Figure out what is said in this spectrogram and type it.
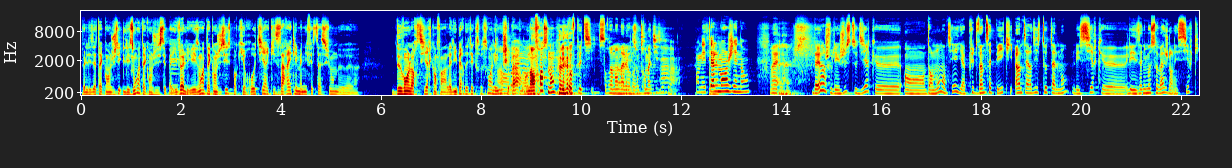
veulent les attaquer en justice. Ils les ont attaqués en justice, c'est pas Mm. ils veulent. Ils les ont attaqués en justice pour qu'ils retirent et qu'ils arrêtent les manifestations de, devant leur cirque. Enfin, la liberté d'expression, elle est où? Oh, Je sais pas. ouais, On est en France, non? Les pauvres petits, ils sont vraiment Ah malheureux. Ils sont traumatisés. quoi. On est tellement gênants. Ouais. D'ailleurs, je voulais juste dire que en- dans le monde entier, il y a plus de 27 pays qui interdisent totalement les cirques, euh, les animaux sauvages dans les cirques.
